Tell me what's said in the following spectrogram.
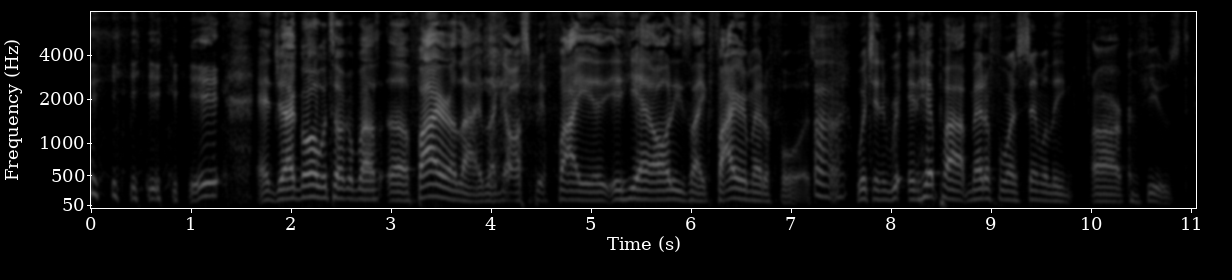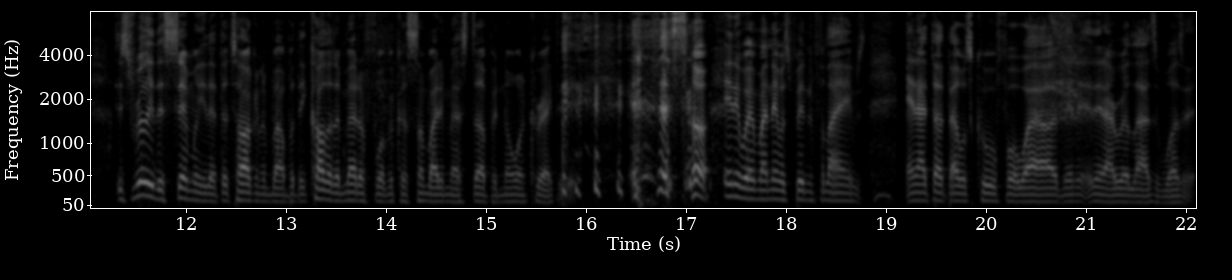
and Drag-On would talk about uh, fire alive, like oh, spit fire. He had all these like fire metaphors, Uh-huh. which in in hip hop, metaphor and simile are confused. It's really the simile that they're talking about, but they call it a metaphor because somebody messed up and no one corrected it. so anyway, my name was Spitting Flames, and I thought that was cool for a while. And then, and then I realized it wasn't.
